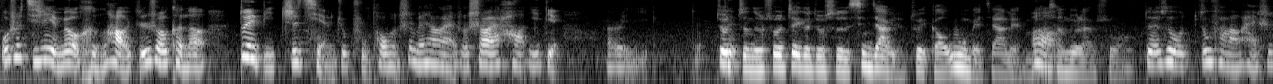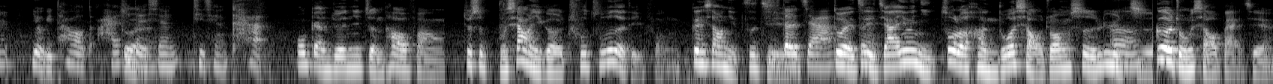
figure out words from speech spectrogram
我说其实也没有很好，只是说可能对比之前就普通市面上来说稍微好一点而已。对，对就只能说这个就是性价比最高，物美价廉吧，嗯相对来说。对，所以我租房还是有一套的，还是得先提前看。我感觉你整套房就是不像一个出租的地方，更像你自自己己的家，对自己家，因为你做了很多小装饰、绿嗯植、各种小摆件。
